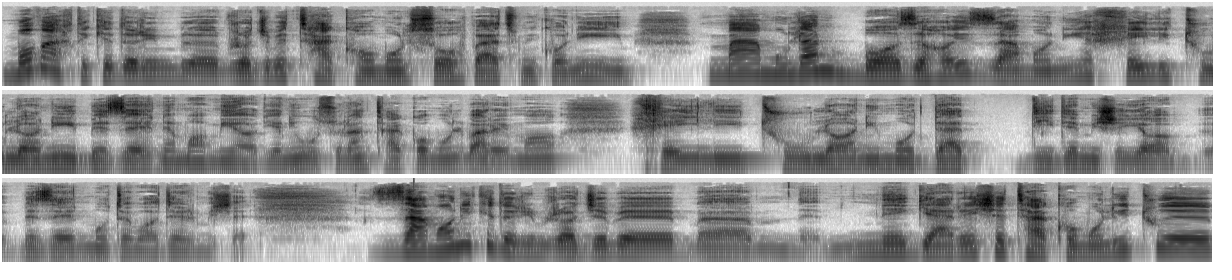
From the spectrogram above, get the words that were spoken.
ما وقتی که داریم راجع به تکامل صحبت می‌کنیم معمولا بازه های زمانی خیلی طولانی به ذهن ما میاد. یعنی اصولا تکامل برای ما خیلی طولانی مدت دیده میشه یا به ذهن متبادر میشه. زمانی که داریم راجع به نگرش تکاملی توی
